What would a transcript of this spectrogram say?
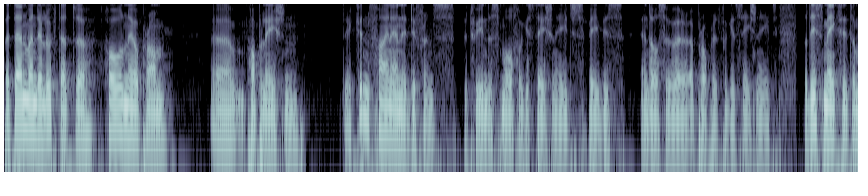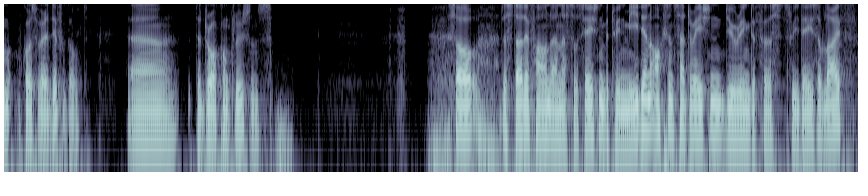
But then when they looked at the whole neoprom uh, population, they couldn't find any difference between the small for gestation age babies and those who were appropriate for gestation age. So this makes it, um, of course, very difficult uh, to draw conclusions. So the study found an association between median oxygen saturation during the first three days of life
